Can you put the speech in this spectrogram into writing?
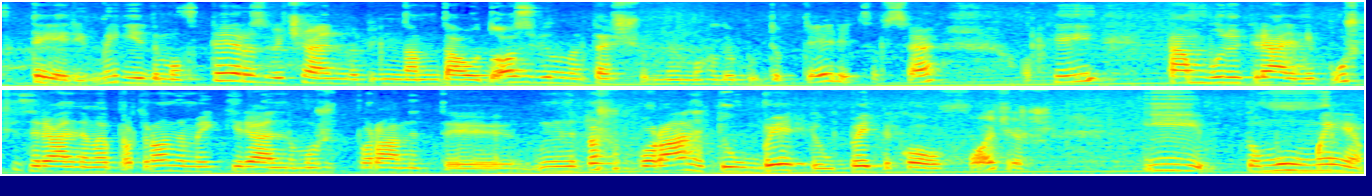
в тирі. Ми їдемо в тир, звичайно, він нам дав дозвіл на те, щоб ми могли бути в тирі. Це все окей. Там будуть реальні пушки з реальними патронами, які реально можуть поранити, не то, що поранити, убити, убити кого хочеш. І тому ми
